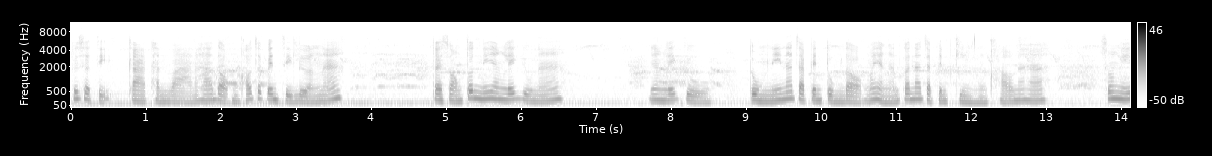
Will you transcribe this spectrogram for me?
พฤศจิกาธันวานะคะ ดอกของเขาจะเป็นสีเหลืองนะ แต่สองต้นนี้ยังเล็กอยู่นะ ยังเล็กอยู่ ตุ่มนี้น่าจะเป็นตุ่มดอกไม่อย่างนั้นก็น่าจะเป็นกิ่งของเขานะคะช่วงนี้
